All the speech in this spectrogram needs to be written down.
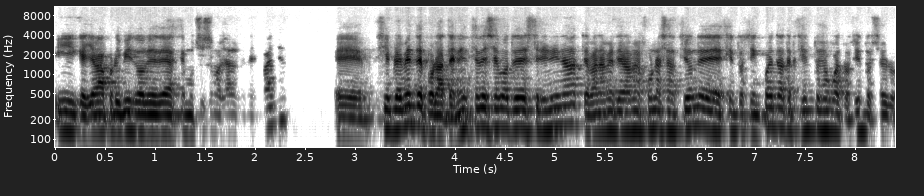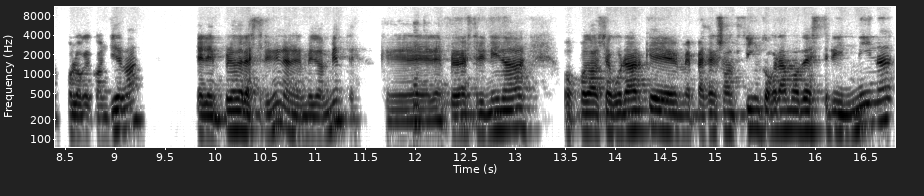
y que lleva prohibido desde hace muchísimos años en España. Eh, simplemente por la tenencia de ese bote de estrinina te van a meter a lo mejor una sanción de 150, 300 o 400 euros, por lo que conlleva el empleo de la estrinina en el medio ambiente. Que el empleo de la estrinina, os puedo asegurar que me parece que son 5 gramos de estrinina,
